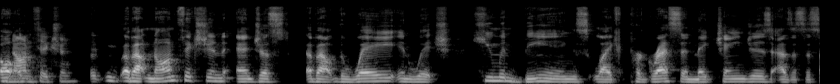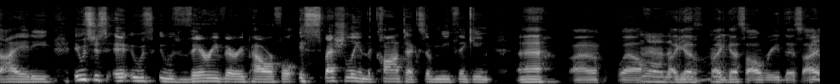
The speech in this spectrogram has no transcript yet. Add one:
uh, Nonfiction. about nonfiction and just about the way in which human beings like progress and make changes as a society it was just it, it was it was very very powerful especially in the context of me thinking eh, uh, well Yeah, i guess i guess i'll read this i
